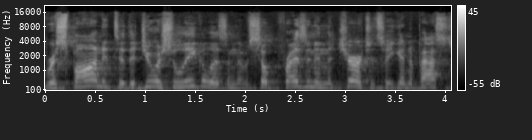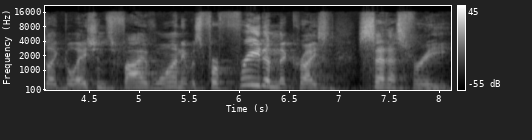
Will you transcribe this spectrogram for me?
responded to the Jewish legalism that was so present in the church. And so you get a passage like Galatians 5 1. It was for freedom that Christ set us free.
